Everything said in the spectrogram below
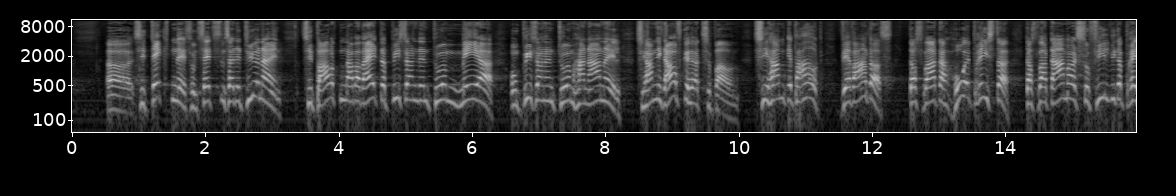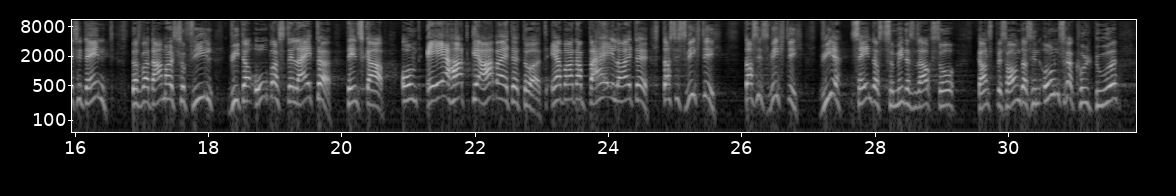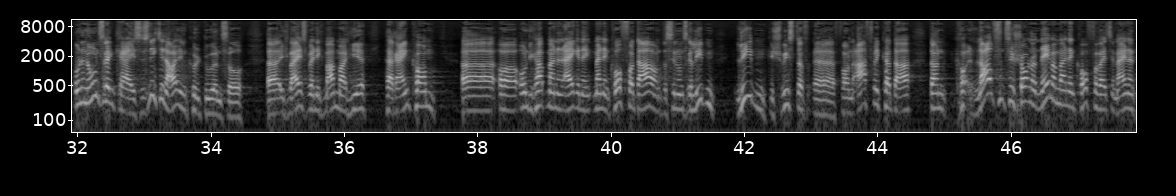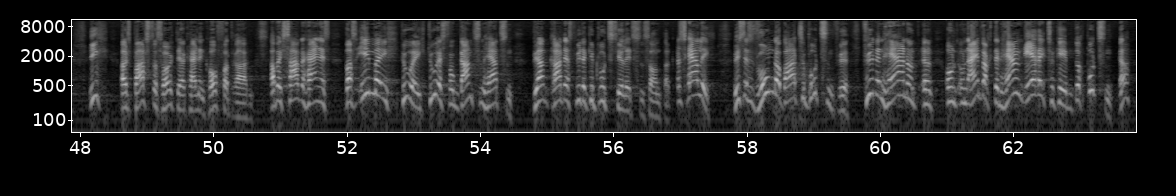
äh, sie deckten es und setzten seine Türen ein. Sie bauten aber weiter bis an den Turm Meer und bis an den Turm Hananel. Sie haben nicht aufgehört zu bauen. Sie haben gebaut. Wer war das? Das war der hohe Priester. Das war damals so viel wie der Präsident. Das war damals so viel wie der oberste Leiter, den es gab. Und er hat gearbeitet dort. Er war dabei, Leute. Das ist wichtig. Das ist wichtig. Wir sehen das zumindest auch so ganz besonders in unserer Kultur und in unseren Kreisen. Es ist nicht in allen Kulturen so. Äh, ich weiß, wenn ich manchmal hier hereinkomme äh, äh, und ich habe meinen eigenen meinen Koffer da und das sind unsere lieben lieben Geschwister äh, von Afrika da, dann laufen sie schon und nehmen meinen Koffer, weil sie meinen, ich als Pastor sollte ja keinen Koffer tragen. Aber ich sage euch eines, was immer ich tue, ich tue es von ganzem Herzen. Wir haben gerade erst wieder geputzt hier letzten Sonntag. Das ist herrlich. Wisst ihr, es ist wunderbar zu putzen für, für den Herrn und, äh, und, und einfach dem Herrn Ehre zu geben durch Putzen. Ja?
